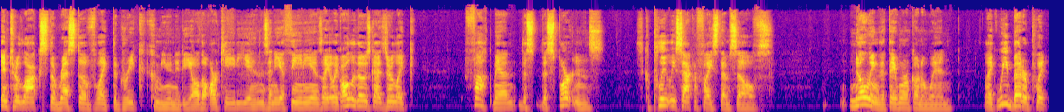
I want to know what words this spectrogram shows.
interlocks the rest of like the Greek community, all the Arcadians and the Athenians, like like all of those guys. They're like, fuck, man, the the Spartans completely sacrificed themselves knowing that they weren't going to win like we better put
